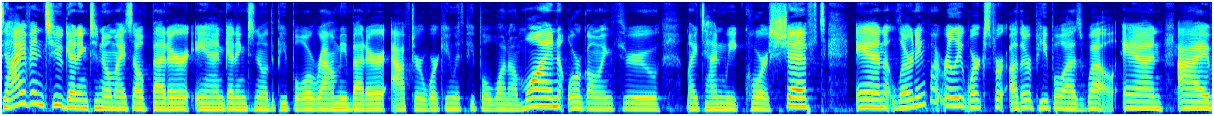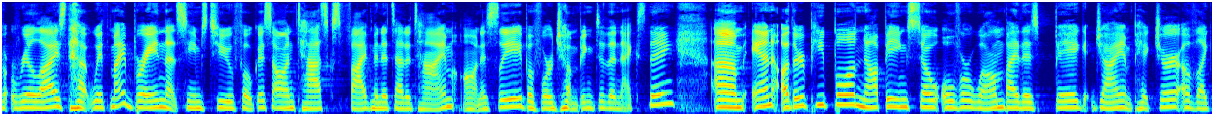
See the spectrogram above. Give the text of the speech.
dive into getting to know myself better and getting to know the people around me better after working with people one on one or going through my 10 week course shift and learning what really works for other people as well. And I've realized that with my brain that seems to focus on tasks five minutes at a time, honestly, before jumping to the next thing, um, and other people not being so overwhelmed by this big giant picture of like,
